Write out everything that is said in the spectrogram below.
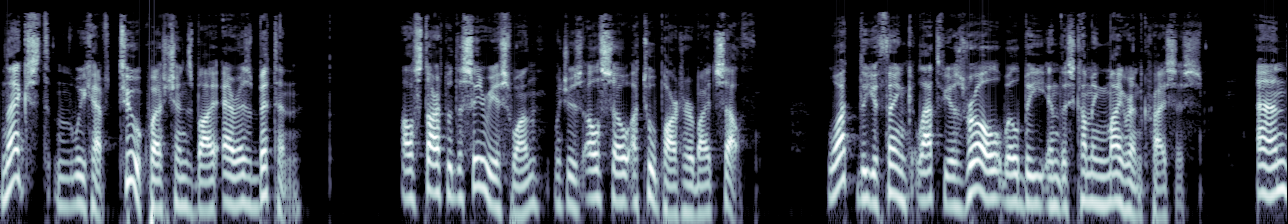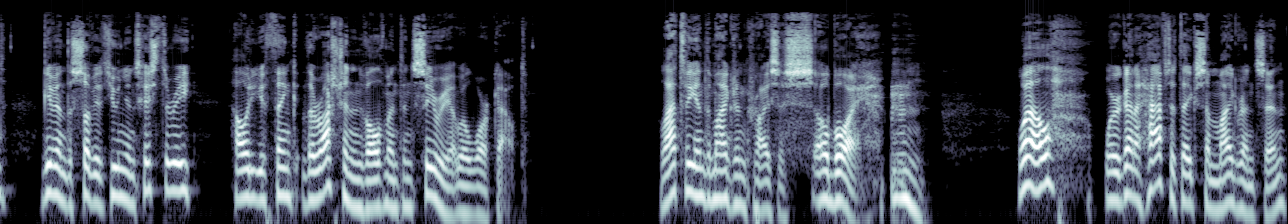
Next, we have two questions by Erez Bitten. I'll start with the serious one, which is also a two-parter by itself. What do you think Latvia's role will be in this coming migrant crisis? And, given the Soviet Union's history, how do you think the Russian involvement in Syria will work out? Latvia and the migrant crisis. Oh boy. well, we're gonna have to take some migrants in,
